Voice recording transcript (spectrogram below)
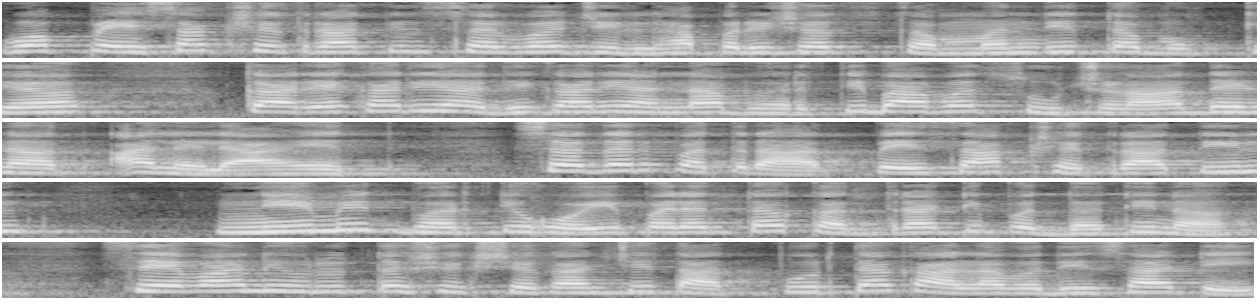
व पेसा क्षेत्रातील सर्व जिल्हा परिषद संबंधित मुख्य कार्यकारी अधिकारी यांना भरतीबाबत सूचना देण्यात आलेल्या आहेत. सदर पत्रात पेसा क्षेत्रातील नियमित भरती होईपर्यंत कंत्राटी पद्धतीनं सेवानिवृत्त शिक्षकांची तात्पुरत्या कालावधीसाठी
